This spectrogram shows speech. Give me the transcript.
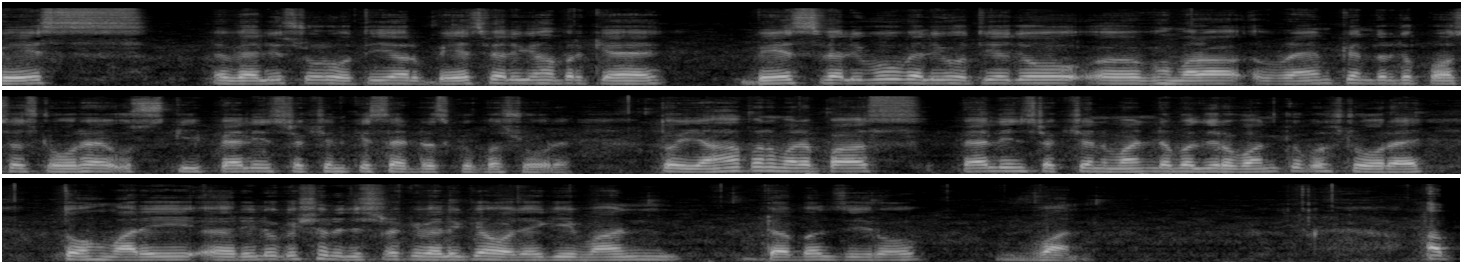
बेस वैल्यू स्टोर होती है और बेस वैल्यू यहाँ पर क्या है? बेस वैल्यू, वो वैल्यू होती है जो हमारा रैम के अंदर जो प्रोसेस स्टोर है, उसकी पहली इंस्ट्रक्शन किस एड्रेस के ऊपर स्टोर है। तो यहाँ पर हमारे पास पहली instruction one double zero one के ऊपर स्टोर है तो हमारी रिलोकेशन रजिस्टर की वैल्यू क्या हो जाएगी? One double zero one. अब,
